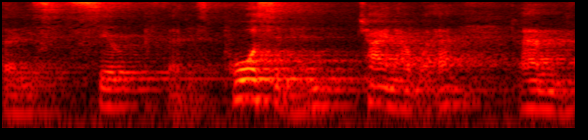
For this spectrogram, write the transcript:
that is silk, that is porcelain, China ware, um,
